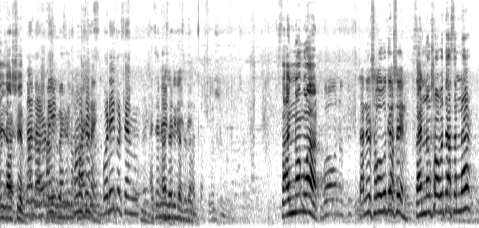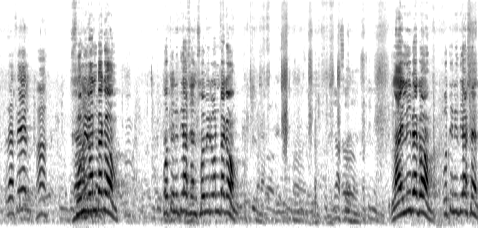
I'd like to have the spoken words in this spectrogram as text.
এই রাশেদ সমস্যা নাই ওটাই করছি আমি। আচ্ছা চার নং ওয়ার্ড সভাপতি আছেন? চার নং সভাপতি আছেন না? রাসেল? সমীরন বেগম। প্রতিনিধি আছেন সমীরন বেগম। লাইলি বেগম প্রতিনিধি আসেন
